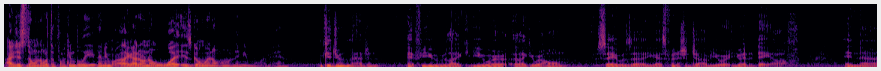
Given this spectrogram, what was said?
I just don't know what to fucking believe anymore. Like I don't know what is going on anymore, man. Could you imagine if you like you were like you were home, say it was uh, you guys finished a job, you were you had a day off, and uh,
